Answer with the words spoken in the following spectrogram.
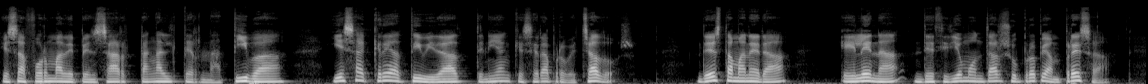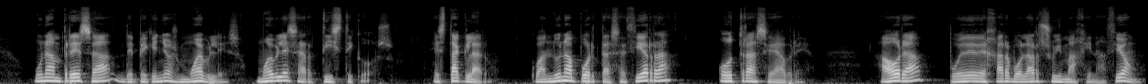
esa forma de pensar tan alternativa y esa creatividad tenían que ser aprovechados. De esta manera, Elena decidió montar su propia empresa, una empresa de pequeños muebles, muebles artísticos. Está claro, cuando una puerta se cierra, otra se abre. Ahora puede dejar volar su imaginación,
